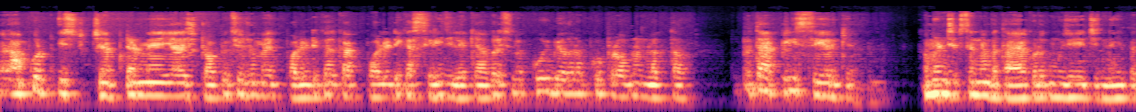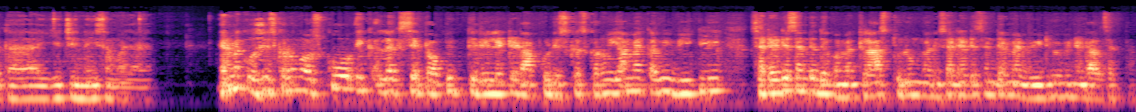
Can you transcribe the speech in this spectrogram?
अगर आपको इस चैप्टर में या इस टॉपिक से जो मैं एक पॉलिटिकल का पॉलिटी का सीरीज़ लेके अगर इसमें कोई भी अगर आपको प्रॉब्लम लगता हो तो पता है प्लीज़ शेयर किया कमेंट सेक्शन में बताया करो कि मुझे ये चीज़ नहीं पता है, ये चीज़ नहीं समझ आया। यार मैं कोशिश करूँगा उसको एक अलग से टॉपिक के रिलेटेड आपको डिस्कस करूँ, या मैं कभी वीकली सैटरडे संडे देखो मैं क्लास तो लूँगा नहीं सैटरडे संडे मैं वीडियो भी नहीं डाल सकता।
